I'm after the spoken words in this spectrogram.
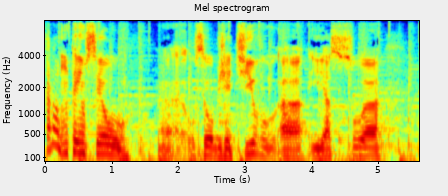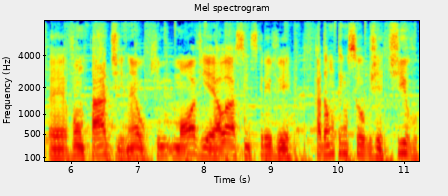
Cada um tem o seu uh, o seu objetivo e a sua uh, vontade, né, o que move ela a se inscrever. Cada um tem o seu objetivo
